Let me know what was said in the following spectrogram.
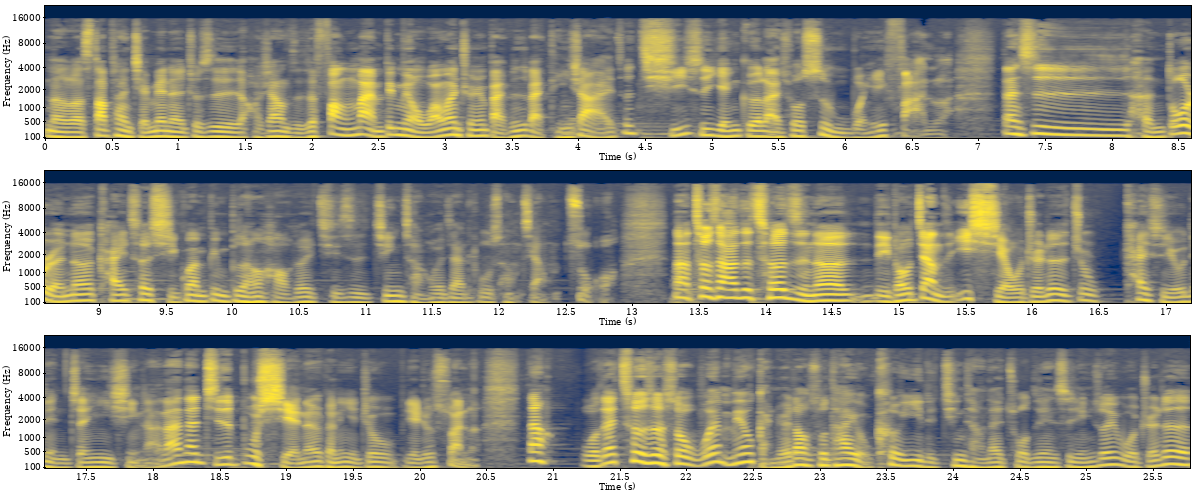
那个 stop sign 前面呢，就是好像只是放慢，并没有完完全全百分之百停下来。这其实严格来说是违法的。但是很多人呢开车习惯并不是很好，所以其实经常会在路上这样做。那特斯拉这车子呢里头这样子一写，我觉得就开始有点争议性了。那它其实不写呢，可能也就也就算了。那我在测试的时候，我也没有感觉到说他有刻意的经常在做这件事情，所以我觉得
